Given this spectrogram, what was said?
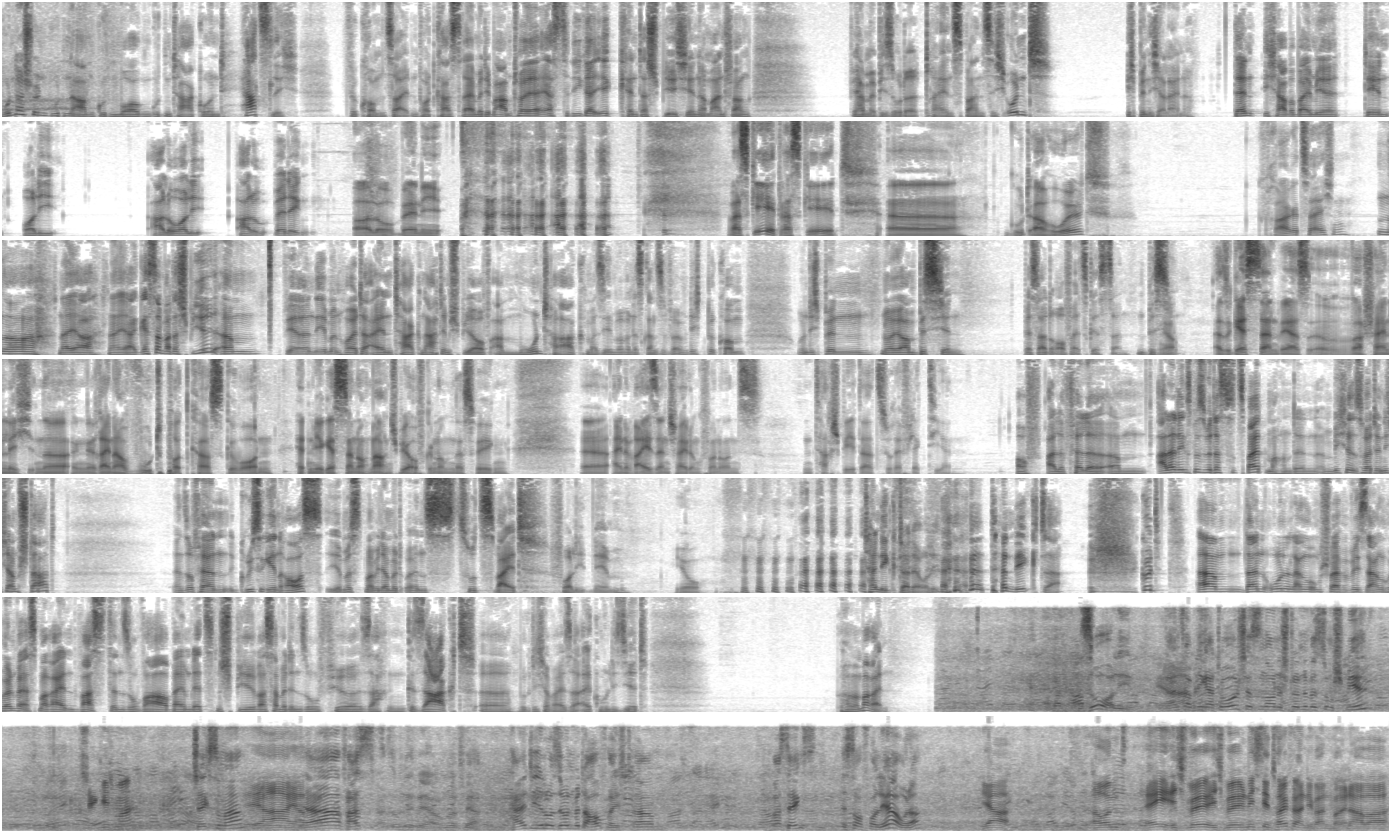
Wunderschönen guten Abend, guten Morgen, guten Tag und herzlich willkommen zur alten Podcast-Reihe mit dem Abenteuer Erste Liga. Ihr kennt das Spielchen am Anfang. Wir haben Episode 23 und ich bin nicht alleine. Denn ich habe bei mir den Olli. Hallo Olli. Hallo Wedding. Hallo Benny. was geht, was geht? Äh, gut erholt? Fragezeichen? Na, naja, naja. Gestern war das Spiel. Ähm, wir nehmen heute einen Tag nach dem Spiel auf am Montag. Mal sehen, wann wir das Ganze veröffentlicht bekommen. Und ich bin, naja, ein bisschen besser drauf als gestern. Ein bisschen. Ja. Also gestern wäre es äh, wahrscheinlich eine, ein reiner Wut-Podcast geworden. Hätten wir gestern noch nach dem Spiel aufgenommen. Deswegen äh, eine weise Entscheidung von uns, einen Tag später zu reflektieren. Auf alle Fälle. Ähm, allerdings müssen wir das zu zweit machen, denn Michael ist heute nicht am Start. Insofern, Grüße gehen raus. Ihr müsst mal wieder mit uns zu zweit Vorlieb nehmen. Jo. da nickt er, der Olli. da nickt er. Gut, ähm, dann ohne lange Umschweife würde ich sagen, hören wir erstmal rein, was denn so war beim letzten Spiel. Was haben wir denn so für Sachen gesagt, äh, möglicherweise alkoholisiert. Hören wir mal rein. So, Olli, ja. ganz obligatorisch, ist noch eine Stunde bis zum Spiel. Check ich mal. Checkst du mal? Ja, ja. Ja, fast, fast. ungefähr, ungefähr. Halt die Illusion bitte aufrecht. Ähm, was denkst du? Ist doch voll leer, oder? Ja. Und ey, ich will, ich will nicht den Teufel an die Wand malen, aber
